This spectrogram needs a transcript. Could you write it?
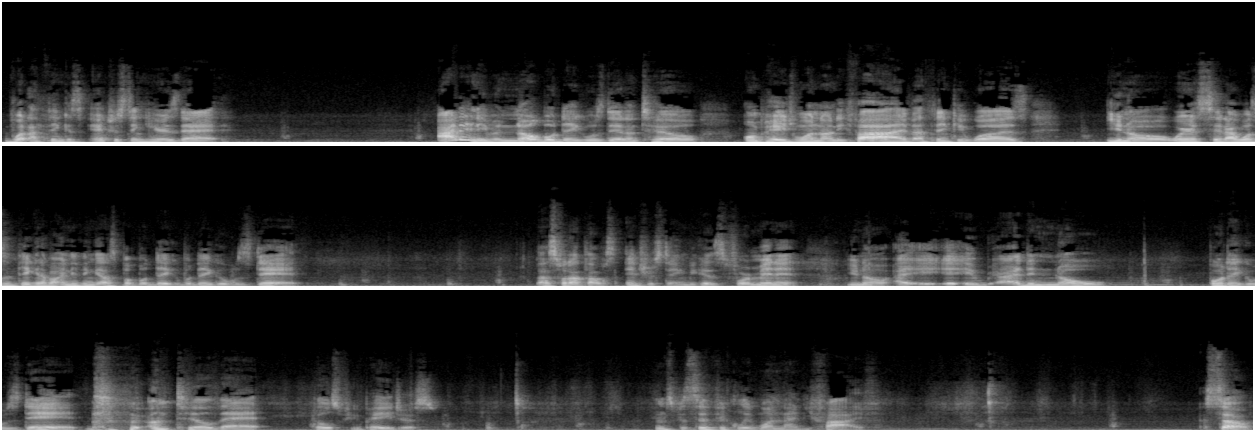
what I think is interesting here is that I didn't even know Bodega was dead until on page 195, I think it was, you know, where it said I wasn't thinking about anything else but Bodega. Bodega was dead. That's what I thought was interesting because for a minute, you know, I it, it, I didn't know Bodega was dead until that those few pages, and specifically 195. So,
